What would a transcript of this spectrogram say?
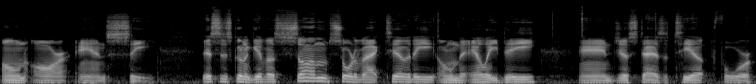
on R and C. This is going to give us some sort of activity on the LED and just as a tip for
